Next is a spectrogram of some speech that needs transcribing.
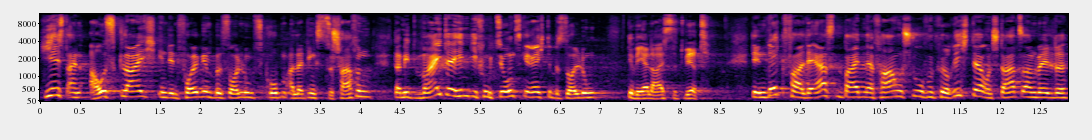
Hier ist ein Ausgleich in den folgenden Besoldungsgruppen allerdings zu schaffen, damit weiterhin die funktionsgerechte Besoldung gewährleistet wird. Den Wegfall der ersten beiden Erfahrungsstufen für Richter und Staatsanwälte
